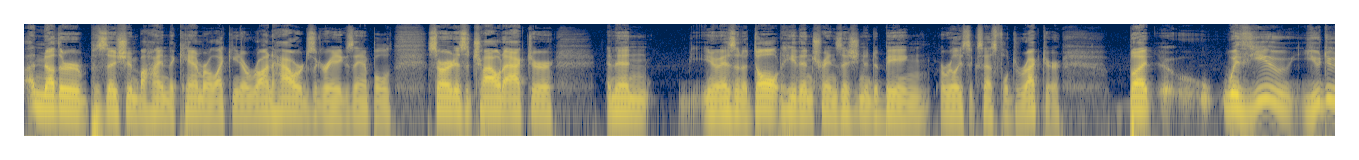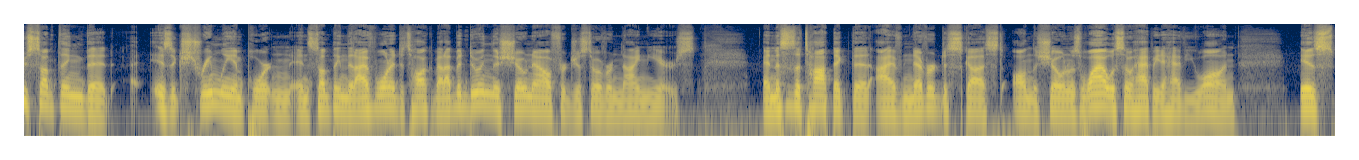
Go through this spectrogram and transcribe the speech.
another position behind the camera. Like, you know, Ron Howard's a great example. Started as a child actor, and then you know as an adult he then transitioned into being a really successful director. But uh, with you you do something that is extremely important and something that I've wanted to talk about. I've been doing this show now for just over 9 years. And this is a topic that I've never discussed on the show and it was why I was so happy to have you on is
